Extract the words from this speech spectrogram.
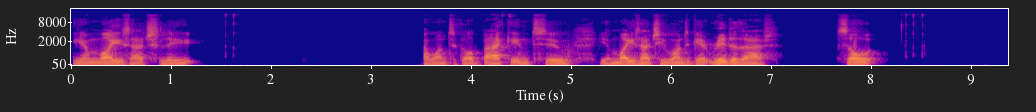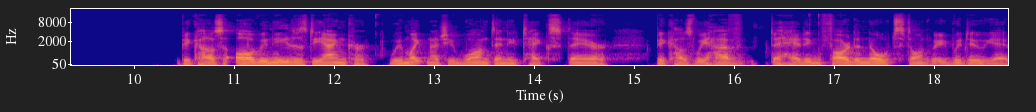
you might actually, I want to go back into, you might actually want to get rid of that. So because all we need is the anchor. We mightn't actually want any text there because we have the heading for the notes, don't we? We do, yeah.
